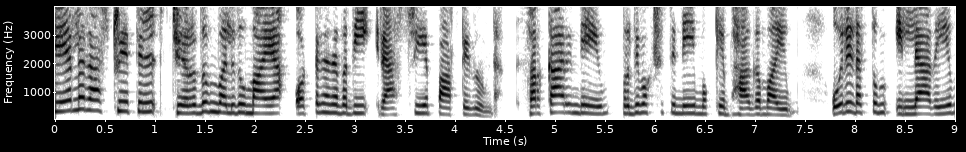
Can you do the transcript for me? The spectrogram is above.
കേരള രാഷ്ട്രീയത്തിൽ ചെറുതും വലുതുമായ ഒട്ടനവധി രാഷ്ട്രീയ പാർട്ടികളുണ്ട്. സർക്കാരിന്റെയും പ്രതിപക്ഷത്തിന്റെയും ഒക്കെ ഭാഗമായും ഒരിടത്തും ഇല്ലാതെയും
